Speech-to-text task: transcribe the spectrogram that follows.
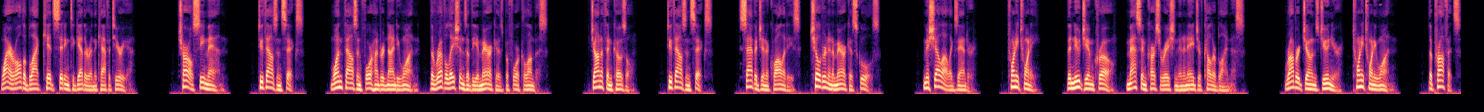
Why are all the black kids sitting together in the cafeteria? Charles C. Mann. 2006. 1491. The Revelations of the Americas Before Columbus. Jonathan Kozol. 2006. Savage Inequalities Children in America's Schools. Michelle Alexander. 2020. The New Jim Crow Mass Incarceration in an Age of Colorblindness. Robert Jones Jr., 2021. The Prophets.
